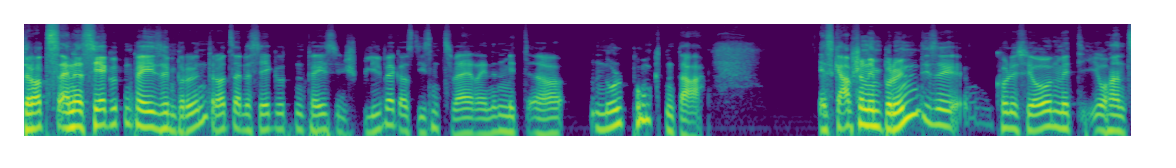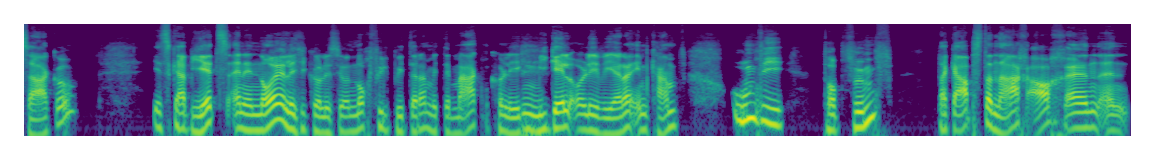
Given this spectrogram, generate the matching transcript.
trotz einer sehr guten Pace in Brünn, trotz einer sehr guten Pace in Spielberg aus diesen zwei Rennen mit äh, null Punkten da. Es gab schon in Brünn diese Kollision mit Johann Zarco. Es gab jetzt eine neuerliche Kollision, noch viel bitterer, mit dem Markenkollegen Miguel Oliveira im Kampf um die Top 5. Da gab es danach auch ein, ein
